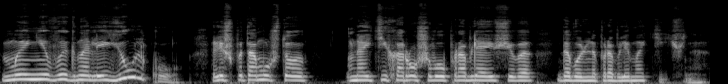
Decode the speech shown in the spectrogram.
Мы не выгнали Юльку лишь потому, что найти хорошего управляющего довольно проблематично.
